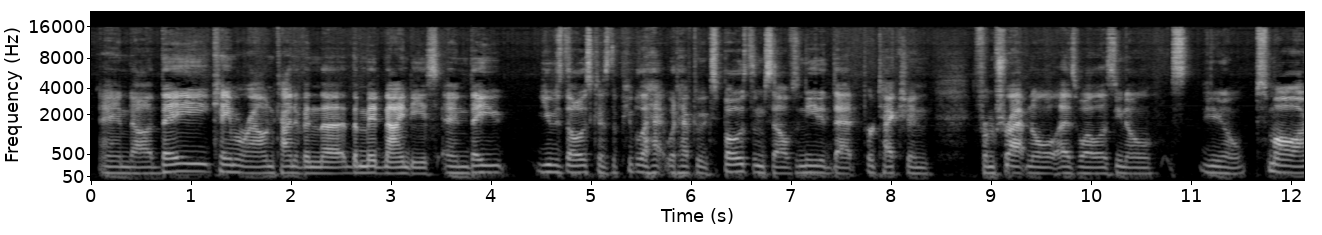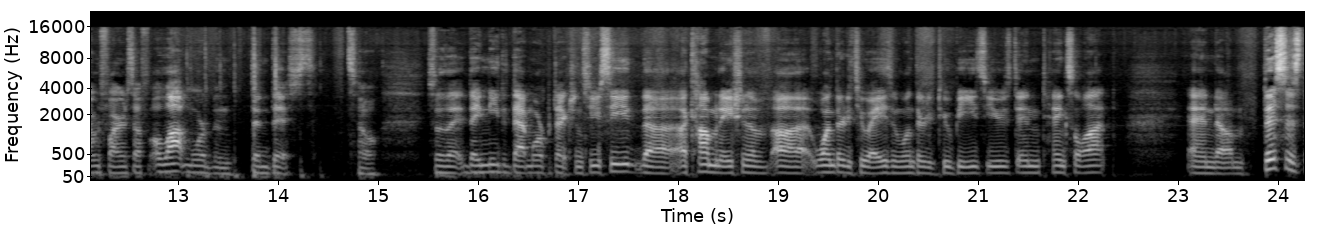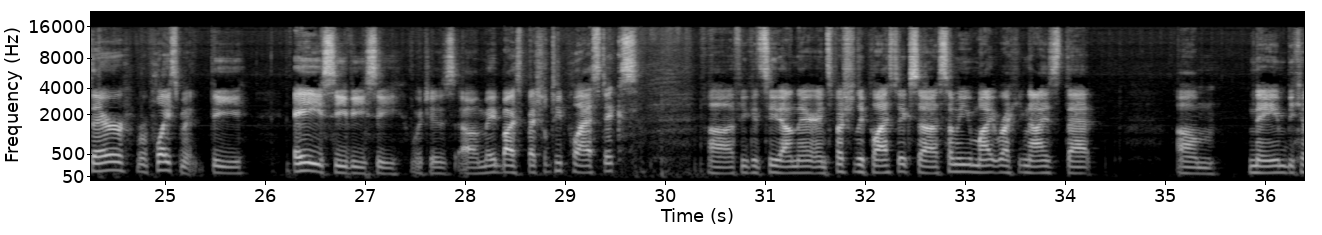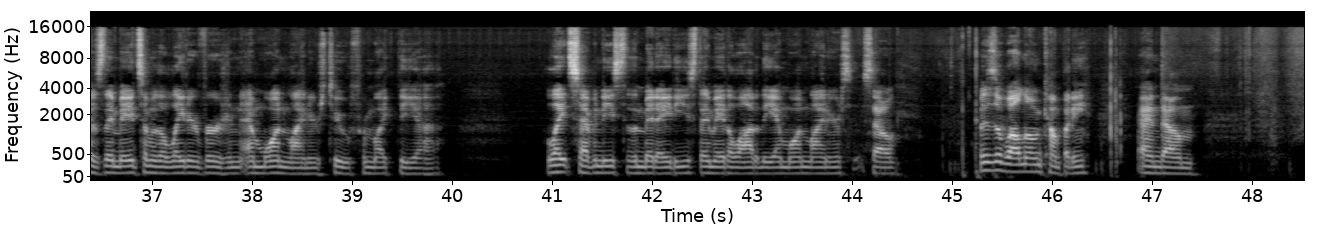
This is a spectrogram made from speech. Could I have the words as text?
And uh, they came around kind of in the the mid 90s and they used those because the people that ha- would have to expose themselves needed that protection from shrapnel as well as you know you know small arms fire and stuff a lot more than than this. So so that they needed that more protection. So you see the a combination of uh, 132as and 132bs used in tanks a lot and um, this is their replacement the ACVC which is uh, made by Specialty Plastics uh, if you could see down there. And Specialty Plastics, uh, some of you might recognize that um, name because they made some of the later version M1 liners too from like the uh, late 70s to the mid 80s. They made a lot of the M1 liners. So this is a well-known company. And um,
